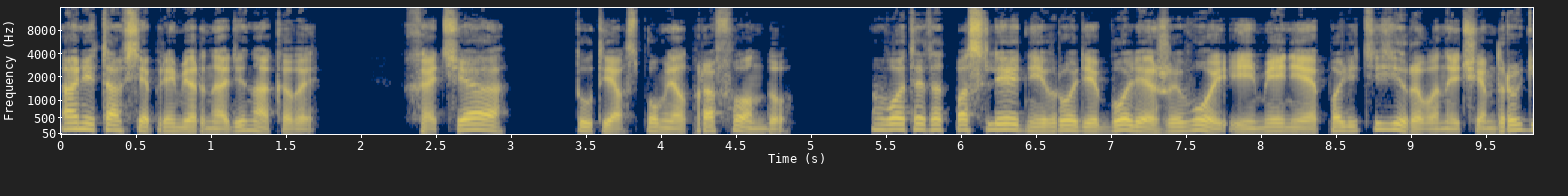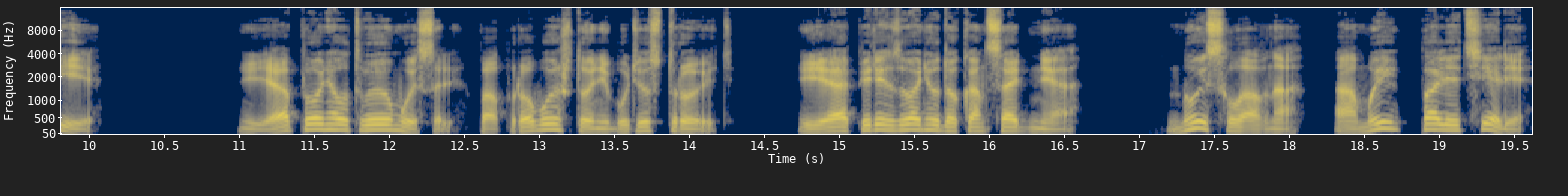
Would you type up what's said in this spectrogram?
Они там все примерно одинаковы. Хотя Тут я вспомнил про фонду. Вот этот последний вроде более живой и менее политизированный, чем другие. Я понял твою мысль. Попробую что-нибудь устроить. Я перезвоню до конца дня. Ну и славно. А мы полетели.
